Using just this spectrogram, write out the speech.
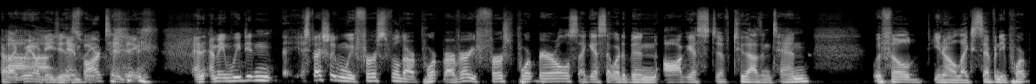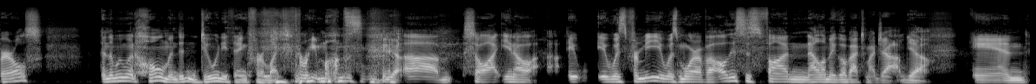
Like, we don't uh, need you this and week. bartending. and I mean, we didn't, especially when we first filled our port, our very first port barrels. I guess that would have been August of 2010. We filled, you know, like 70 port barrels. And then we went home and didn't do anything for like three months. Yeah. Um, so I, you know, it, it was for me, it was more of a, oh, this is fun. Now let me go back to my job. Yeah. And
